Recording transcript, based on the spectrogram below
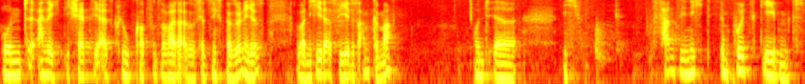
Und also ich, ich schätze sie als klugen Kopf und so weiter. Also es ist jetzt nichts Persönliches, aber nicht jeder ist für jedes Amt gemacht. Und äh, ich fand sie nicht impulsgebend.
